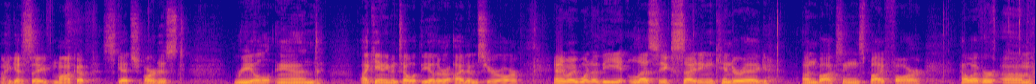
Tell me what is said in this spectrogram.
I guess a mock-up sketch artist reel, and I can't even tell what the other items here are. Anyway, one of the less exciting Kinder Egg unboxings by far. However, um,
